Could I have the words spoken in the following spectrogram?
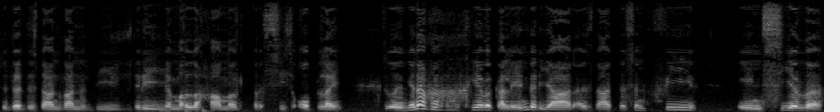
so dit is dan wanneer die drie hemelliggame presies oplyn. So in enige gegeewe kalenderjaar is daar tussen 4 en 7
